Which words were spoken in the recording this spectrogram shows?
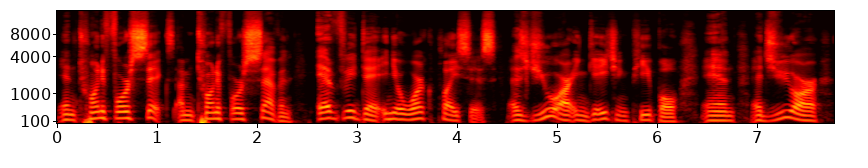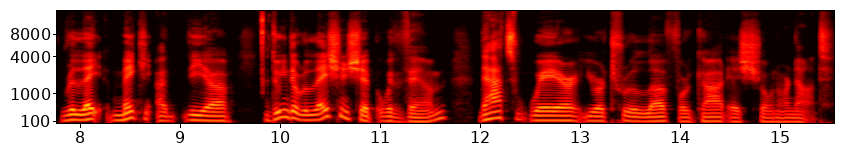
In 24 6, I mean 24 7, every day in your workplaces, as you are engaging people and as you are relate making uh, the uh, doing the relationship with them, that's where your true love for God is shown or not.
